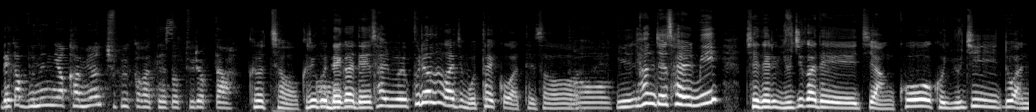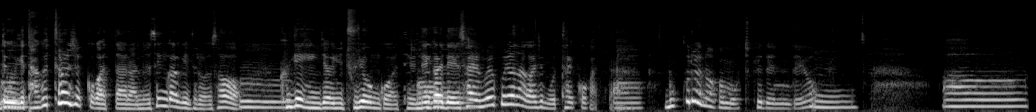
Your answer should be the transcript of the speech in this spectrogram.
내가 무능력하면 죽을 것 같아서 두렵다. 그렇죠. 그리고 어. 내가 내 삶을 꾸려나가지 못할 것 같아서. 어, 이 현재 삶이 제대로 유지가 되지 않고 그 유지도 안 되고 음. 이게 다 흐트러질 것 같다라는 생각이 들어서 음, 그게 굉장히 두려운 것 같아요. 어. 내가 내 삶을 꾸려나가지 못할 것 같다. 어, 못 그려나가면 어떻게 되는데요? 음, 어,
